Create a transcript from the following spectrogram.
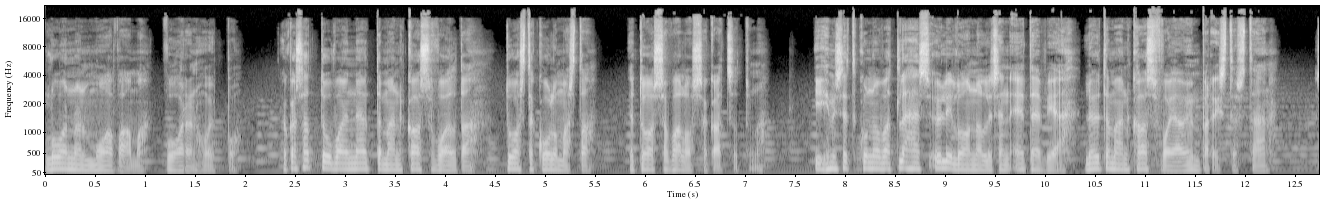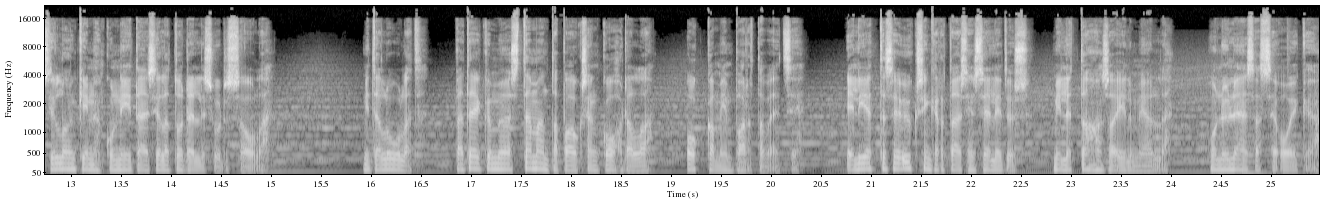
luonnon muovaama vuoren huippu, joka sattuu vain näyttämään kasvoilta tuosta kulmasta ja tuossa valossa katsottuna. Ihmiset kun ovat lähes yliluonnollisen eteviä löytämään kasvoja ympäristöstään, silloinkin kun niitä ei siellä todellisuudessa ole. Mitä luulet, päteekö myös tämän tapauksen kohdalla Okkamin partaveitsi? Eli että se yksinkertaisin selitys mille tahansa ilmiölle on yleensä se oikea.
